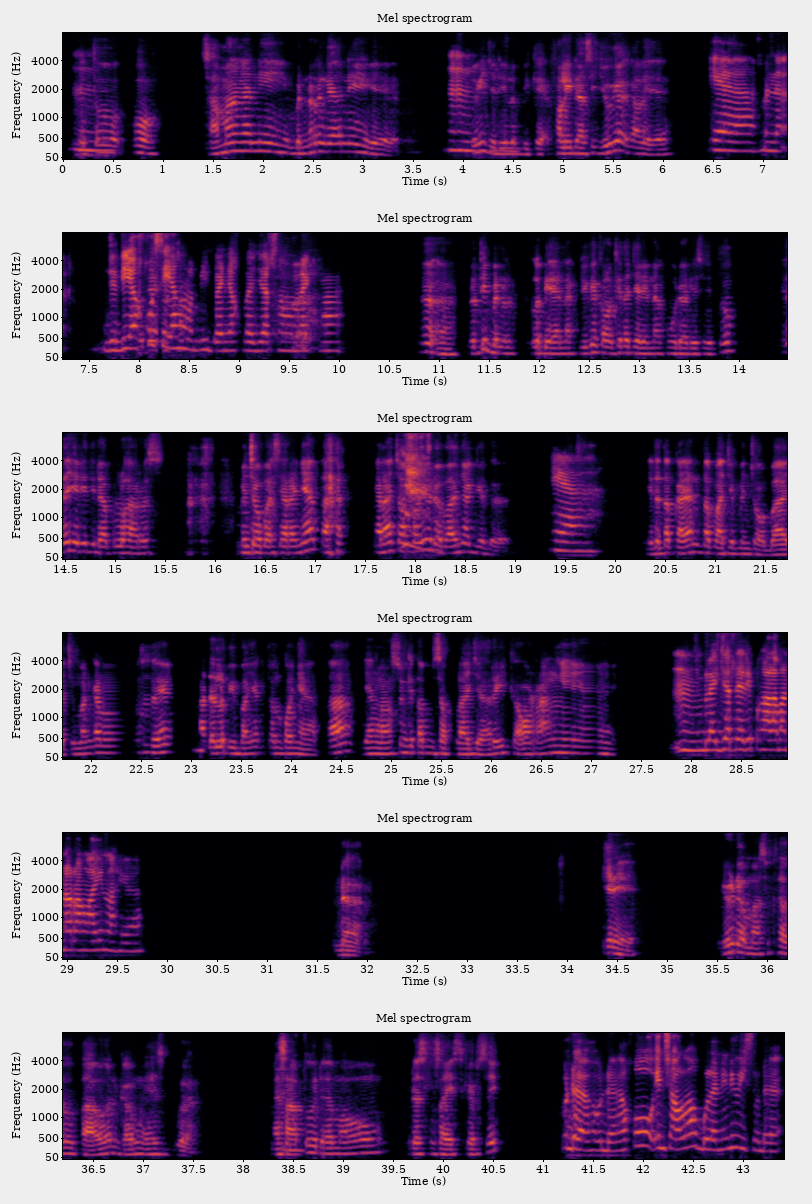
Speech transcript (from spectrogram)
Hmm, itu, oh sama nggak nih, bener nggak nih gitu. hmm. Jadi jadi lebih kayak validasi juga kali ya. Iya, benar. Jadi aku Berarti sih yang lebih banyak belajar sama mereka. Heeh, berarti bener lebih enak juga kalau kita jadi anak muda di situ. Kita jadi tidak perlu harus mencoba secara nyata karena contohnya udah banyak gitu. Iya. Ya, tetap kalian tetap wajib mencoba, cuman kan maksudnya ada lebih banyak contoh nyata yang langsung kita bisa pelajari ke orangnya. Hmm, belajar dari pengalaman orang lain lah ya. Benar. Gini, ini udah masuk satu tahun kamu S2. S1 Hmm. udah mau, udah selesai skripsi? Udah, udah. Aku insya Allah bulan ini wisuda.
